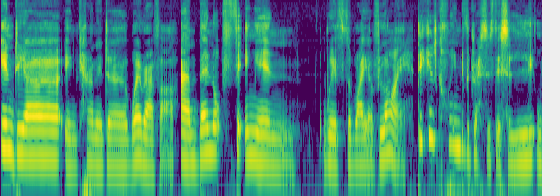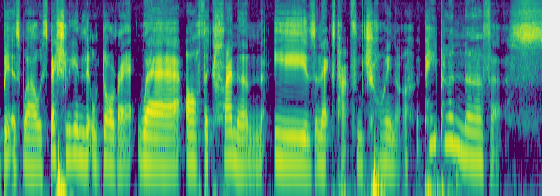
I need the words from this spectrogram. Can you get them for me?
India, in Canada, wherever, and they're not fitting in with the way of life. Dickens kind of addresses this a little bit as well, especially in Little Dorrit, where Arthur Clennam is an expat from China. But people are nervous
